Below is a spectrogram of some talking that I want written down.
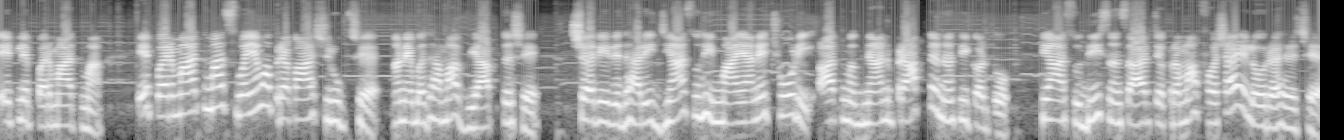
એટલે પરમાત્મા. એ પરમાત્મા સ્વયં પ્રકાશ રૂપ છે અને બધામાં વ્યાપ્ત છે. શરીરધારી જ્યાં સુધી માયાને છોડી આત્મજ્ઞાન પ્રાપ્ત નથી કરતો, ત્યાં સુધી સંસાર ચક્રમાં ફસાયેલો રહે છે.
